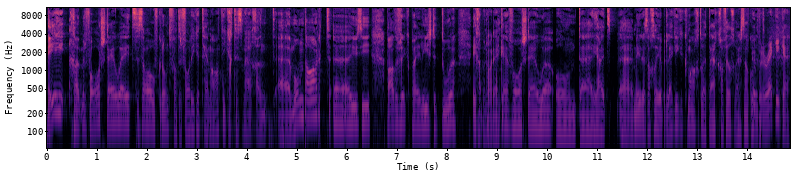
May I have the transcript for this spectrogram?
ich könnte mir vorstellen, jetzt so aufgrund von der vorigen Thematik, dass man könnte, äh, Mundart äh, unsere Baderfrick-Playliste tun Ich könnte mir auch Reggae vorstellen und äh, ich habe jetzt äh, mir so ein bisschen Überlegungen gemacht und dachte, vielleicht wäre es noch gut. Überregungen.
